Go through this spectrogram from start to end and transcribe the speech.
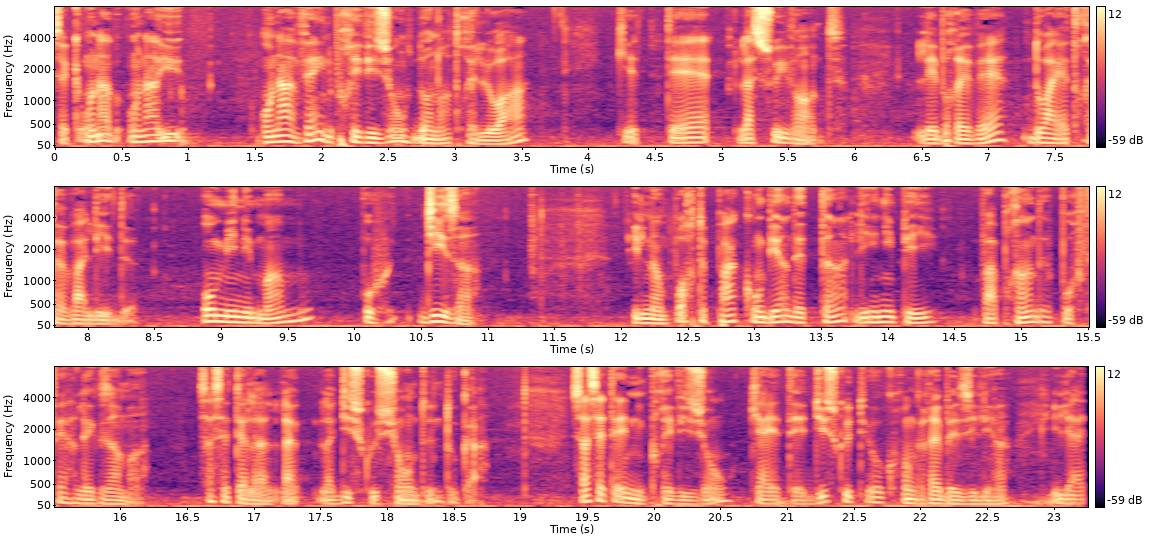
C'est qu'on a, on a eu, on avait une prévision dans notre loi qui était la suivante. Les brevets doivent être valides au minimum pour 10 ans. Il n'importe pas combien de temps l'INPI va prendre pour faire l'examen. Ça, c'était la, discussion, en tout cas. Ça, c'était une prévision qui a été discutée au Congrès brésilien. Il a,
